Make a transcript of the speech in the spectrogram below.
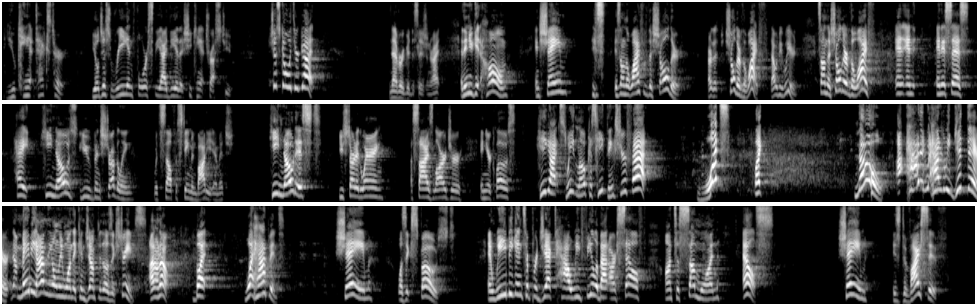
you can't text her. You'll just reinforce the idea that she can't trust you. Just go with your gut. Never a good decision, right? And then you get home, and shame is, is on the wife of the shoulder, or the shoulder of the wife. That would be weird. It's on the shoulder of the wife, and, and, and it says, hey, he knows you've been struggling with self esteem and body image. He noticed you started wearing a size larger in your clothes. He got Sweet'N Low because he thinks you're fat. What? Like, no. How did, how did we get there? Now, maybe I'm the only one that can jump to those extremes. I don't know. But what happened? Shame was exposed. And we begin to project how we feel about ourselves onto someone else. Shame is divisive.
